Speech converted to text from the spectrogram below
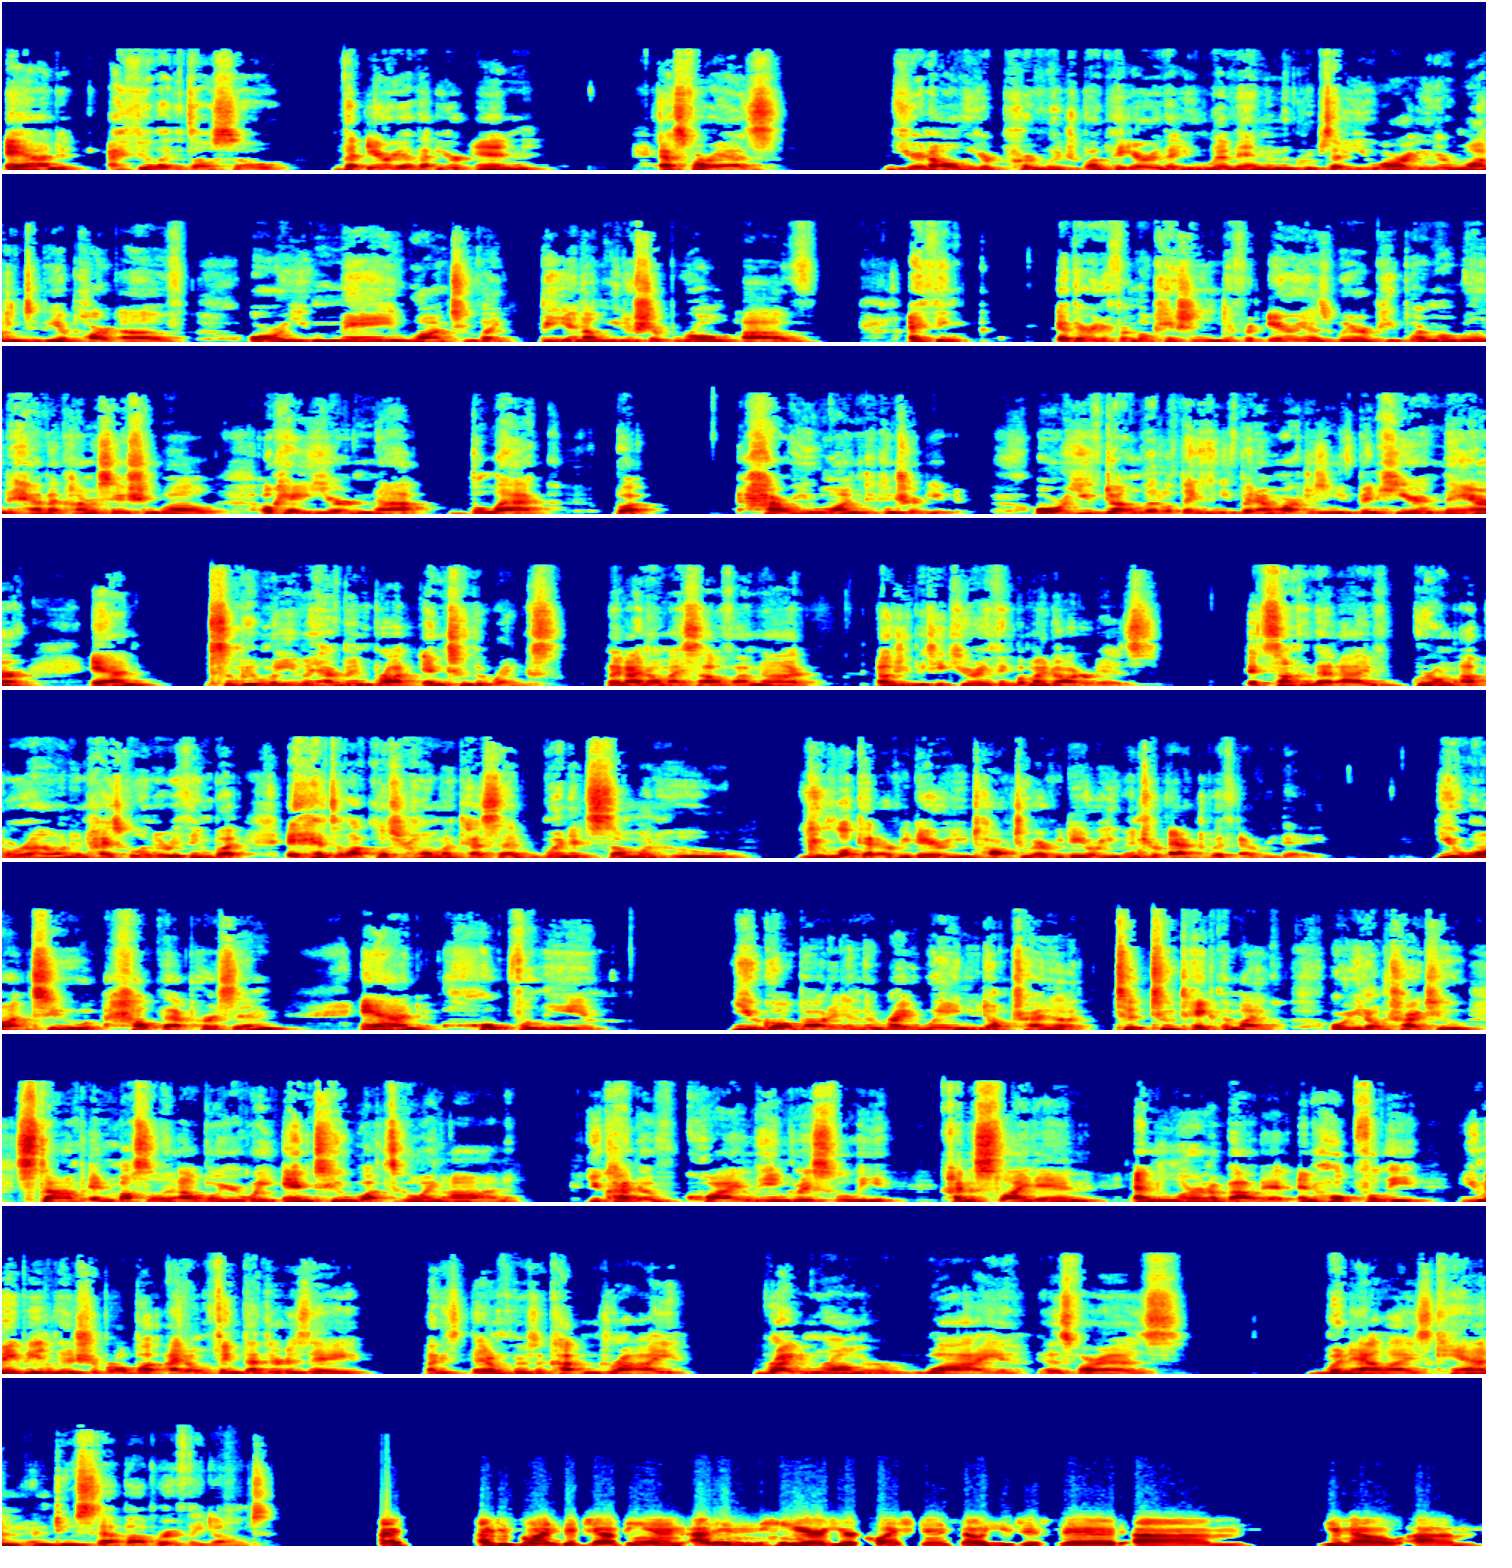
And I feel like it's also the area that you're in as far as you're not only your privilege, but the area that you live in and the groups that you are either wanting to be a part of or you may want to like be in a leadership role of. I think there are different locations in different areas where people are more willing to have that conversation. Well, okay, you're not black, but how are you wanting to contribute? Or you've done little things and you've been at marches and you've been here and there. And some people may even have been brought into the ranks. Like I know myself, I'm not LGBTQ or anything, but my daughter is. It's something that I've grown up around in high school and everything, but it hits a lot closer home, like Tez said, when it's someone who you look at every day or you talk to every day or you interact with every day. You want to help that person and hopefully you go about it in the right way and you don't try to to, to take the mic or you don't try to stomp and muscle and elbow your way into what's going on you kind of quietly and gracefully kind of slide in and learn about it. And hopefully you may be in a leadership role, but I don't think that there is a, like I don't think there's a cut and dry right and wrong or why as far as when allies can and do step up or if they don't. I I just wanted to jump in. I didn't hear your question, so you just said, um, you know, um,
